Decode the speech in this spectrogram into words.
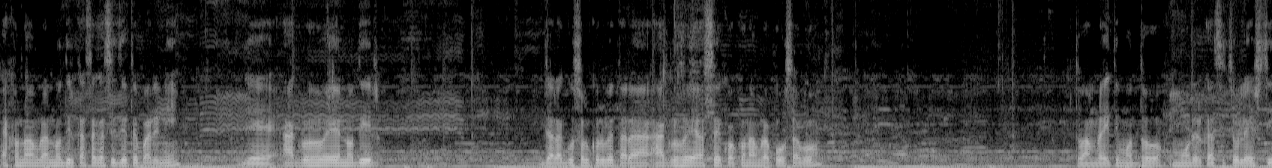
এখনও আমরা নদীর কাছাকাছি যেতে পারিনি। যে আগ্রহ হয়ে নদীর যারা গোসল করবে, তারা আগ্রহ আছে কখন আমরা পৌঁছাবো। তো আমরা ইতিমধ্যে মোড়ের কাছে চলে এসেছি।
